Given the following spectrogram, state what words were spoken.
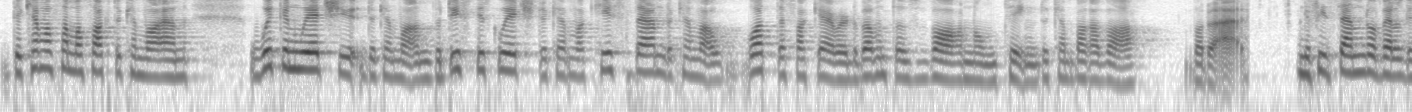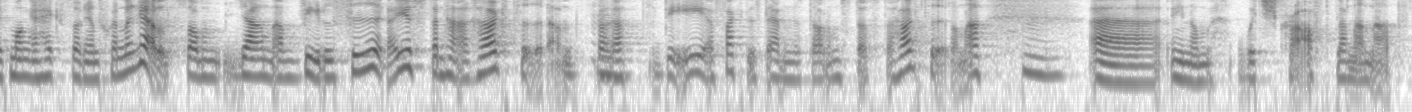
Det kan vara samma sak, du kan vara en wiccan witch, du kan vara en buddhistisk witch, du kan vara kristen, du kan vara what the fuck ever. Du behöver inte ens vara någonting, du kan bara vara vad du är. Det finns ändå väldigt många häxor rent generellt som gärna vill fira just den här högtiden. För att det är faktiskt en av de största högtiderna. eh, inom witchcraft bland annat.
